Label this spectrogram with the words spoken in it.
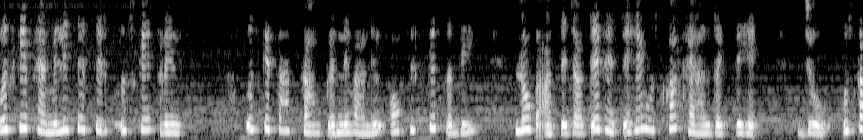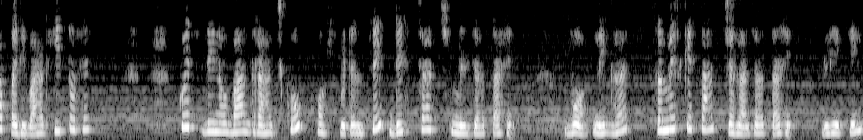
उसकी फैमिली से सिर्फ़ उसके फ्रेंड्स उसके साथ काम करने वाले, ऑफ़िस के सभी लोग आते जाते रहते हैं, उसका ख्याल रखते हैं। जो उसका परिवार ही तो है। कुछ दिनों बाद राज को हॉस्पिटल से डिस्चार्ज मिल जाता है। वो अपने घर समीर के साथ चला जाता है, लेकिन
